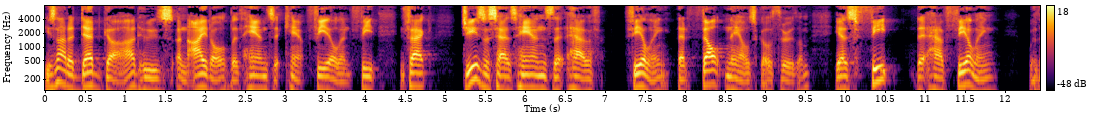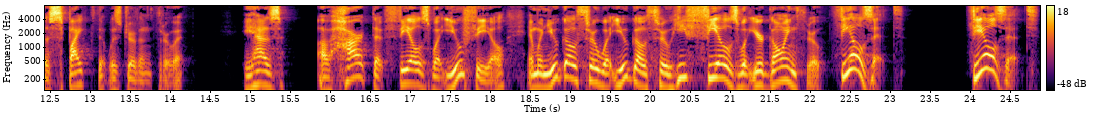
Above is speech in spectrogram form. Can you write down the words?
He's not a dead God who's an idol with hands that can't feel and feet. In fact, Jesus has hands that have feeling, that felt nails go through them. He has feet that have feeling with a spike that was driven through it. He has a heart that feels what you feel. And when you go through what you go through, he feels what you're going through. Feels it. Feels it.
